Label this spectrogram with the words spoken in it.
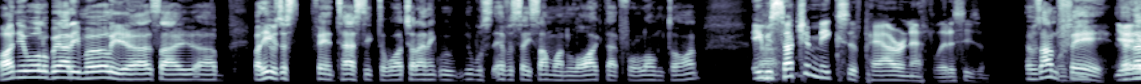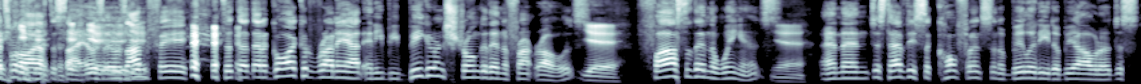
I knew all about him earlier. So. Uh, but he was just fantastic to watch. I don't think we we will ever see someone like that for a long time. he was such a mix of power and athleticism. It was unfair. Yeah, that's what yeah, I have to say. It was, yeah, it was yeah. unfair to, that, that a guy could run out and he'd be bigger and stronger than the front rowers, Yeah, faster than the wingers, yeah. and then just have this uh, confidence and ability to be able to just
